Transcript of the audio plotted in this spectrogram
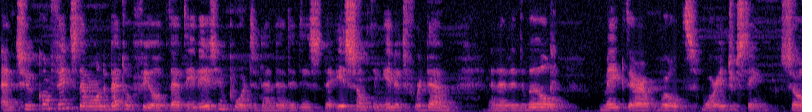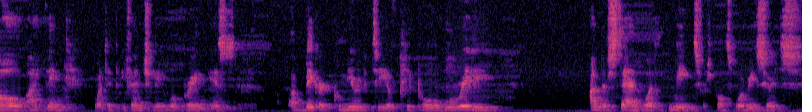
and to convince them on the battlefield that it is important and that it is there is something in it for them, and that it will make their world more interesting. So I think what it eventually will bring is a bigger community of people who really understand what it means responsible research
